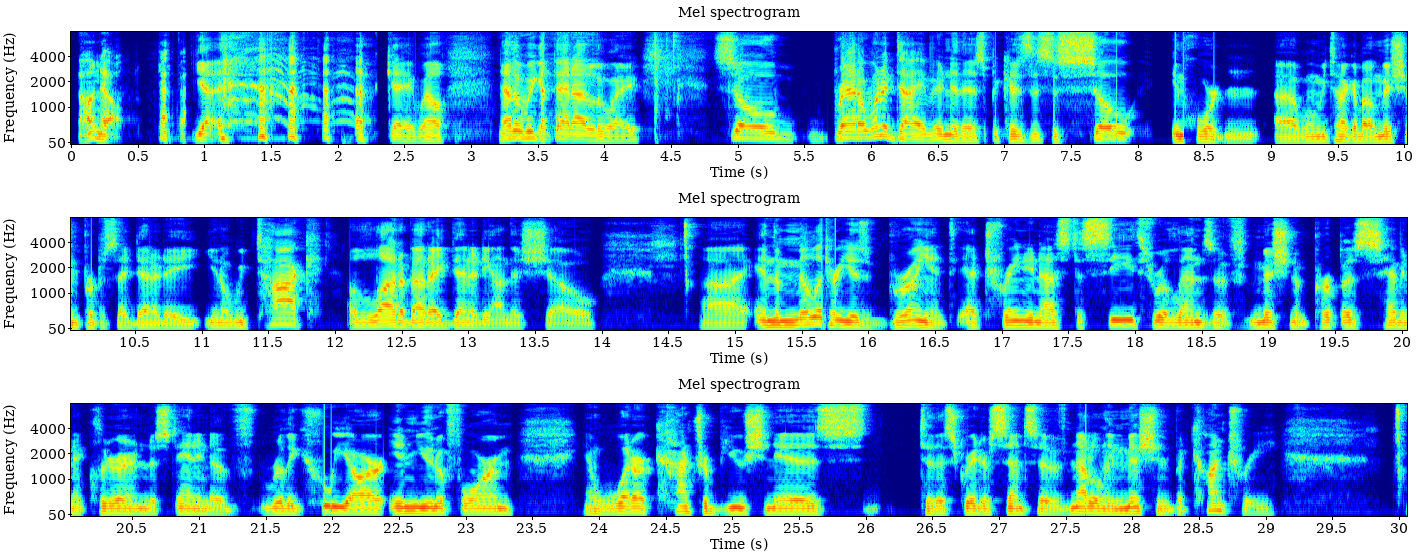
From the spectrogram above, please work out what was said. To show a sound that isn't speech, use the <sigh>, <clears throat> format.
Oh, no. <laughs> yeah. <laughs> okay. Well, now that we got that out of the way. So, Brad, I want to dive into this because this is so important uh, when we talk about mission, purpose, identity. You know, we talk a lot about identity on this show. Uh, and the military is brilliant at training us to see through a lens of mission and purpose, having a clear understanding of really who we are in uniform and what our contribution is to this greater sense of not only mission, but country.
